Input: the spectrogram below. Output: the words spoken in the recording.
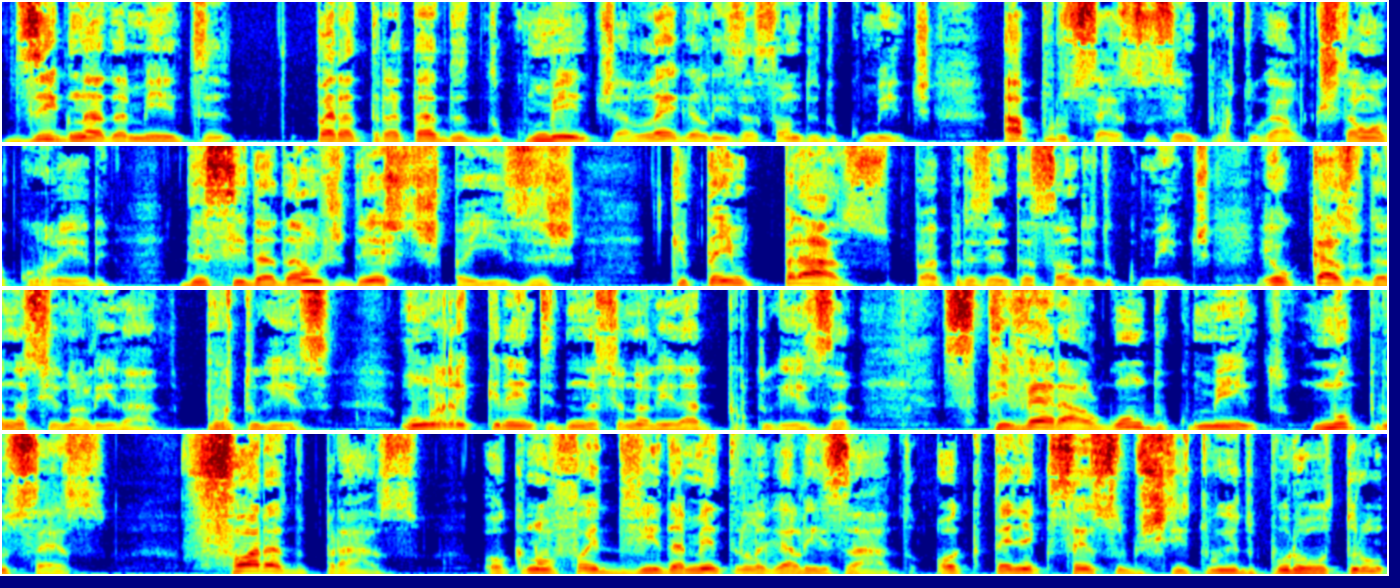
Designadamente para tratar de documentos, a legalização de documentos. Há processos em Portugal que estão a correr de cidadãos destes países que têm prazo para apresentação de documentos. É o caso da nacionalidade portuguesa. Um requerente de nacionalidade portuguesa, se tiver algum documento no processo fora de prazo ou que não foi devidamente legalizado ou que tenha que ser substituído por outro,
